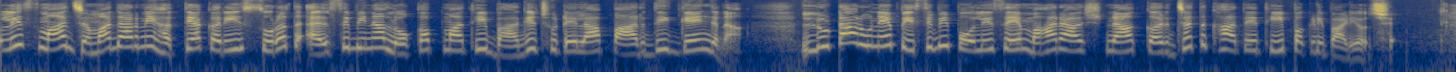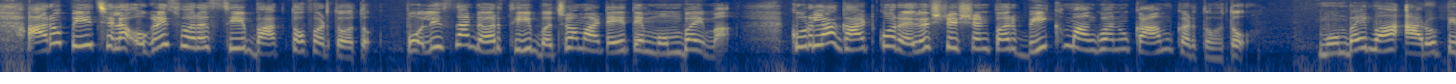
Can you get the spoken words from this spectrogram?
પોલીસમાં જમાદારની હત્યા કરી સુરત એલસીબીના લોકઅપમાંથી ભાગી છૂટેલા પારધી ગેંગના. લૂંટારૂને પીસીબી પોલીસે મહારાષ્ટ્રના કરજત ખાતેથી પકડી પાડ્યો છે. આરોપી છેલ્લા ઓગણીસ વર્ષથી ભાગતો ફરતો હતો. પોલીસના ડરથી બચવા માટે તે મુંબઈમાં કુર્લા ઘાટકો રેલવે સ્ટેશન પર ભીખ માંગવાનું કામ કરતો હતો. મુંબઈમાં આરોપી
